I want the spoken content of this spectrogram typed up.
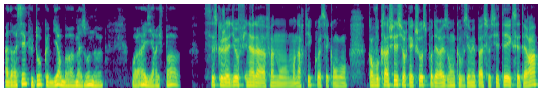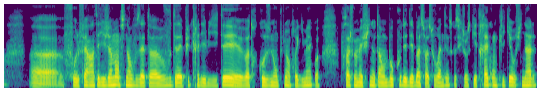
adresser plutôt que de dire bah, Amazon, euh, voilà, ils n'y arrivent pas. C'est ce que j'avais dit au final à la fin de mon, article, quoi. C'est quand quand vous crachez sur quelque chose pour des raisons que vous aimez pas la société, etc. Euh, faut le faire intelligemment, sinon vous êtes, euh, vous n'avez plus de crédibilité et votre cause non plus entre guillemets quoi. Pour ça, je me méfie notamment beaucoup des débats sur la souveraineté parce que c'est quelque chose qui est très compliqué au final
